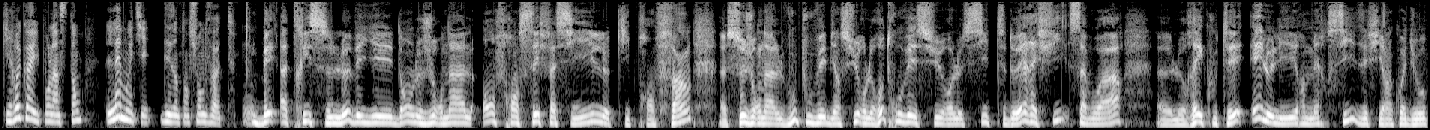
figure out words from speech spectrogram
qui recueillent pour l'instant la moitié des intentions de vote. Béatrice Leveillé dans le journal en français facile qui prend fin. Euh, ce journal, vous pouvez bien sûr le retrouver sur le site de RFI Savoir, euh, le réécouter et le lire. Merci Zéphirin Quadio.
